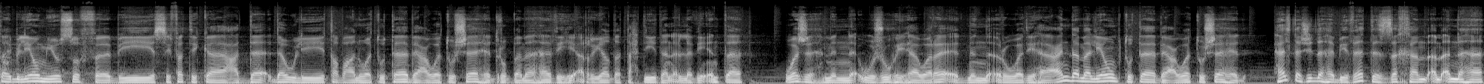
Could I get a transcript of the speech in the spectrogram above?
طيب اليوم يوسف بصفتك عداء دولي طبعا وتتابع وتشاهد ربما هذه الرياضة تحديدا الذي أنت وجه من وجوهها ورائد من روادها. عندما اليوم تتابع وتشاهد هل تجدها بذات الزخم أم أنها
